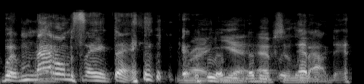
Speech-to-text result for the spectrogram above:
but not right. on the same thing. Right yeah absolutely out there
